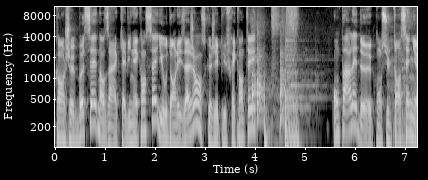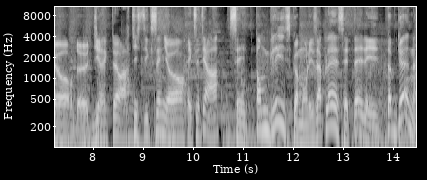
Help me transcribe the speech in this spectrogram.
Quand je bossais dans un cabinet conseil ou dans les agences que j'ai pu fréquenter, on parlait de consultant senior, de directeur artistique senior, etc. Ces Tom Gris, comme on les appelait, c'était les Top Gun.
